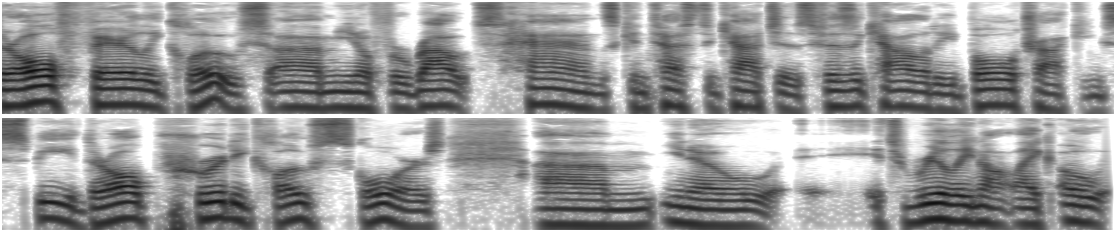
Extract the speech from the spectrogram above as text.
they're all fairly close. Um, you know for routes, hands, contested catches, physicality, ball tracking, speed, they're all pretty close scores. Um, you know, it's really not like, oh,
